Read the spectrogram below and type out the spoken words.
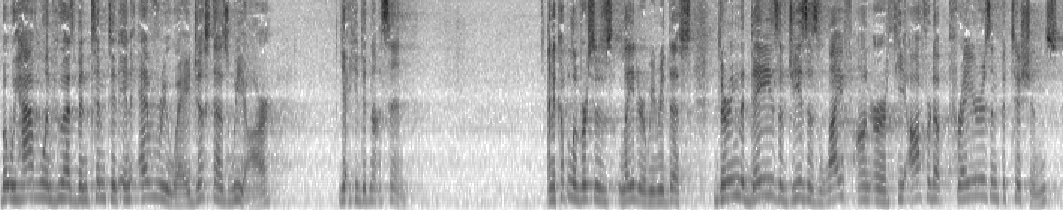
But we have one who has been tempted in every way, just as we are, yet he did not sin. And a couple of verses later, we read this During the days of Jesus' life on earth, he offered up prayers and petitions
